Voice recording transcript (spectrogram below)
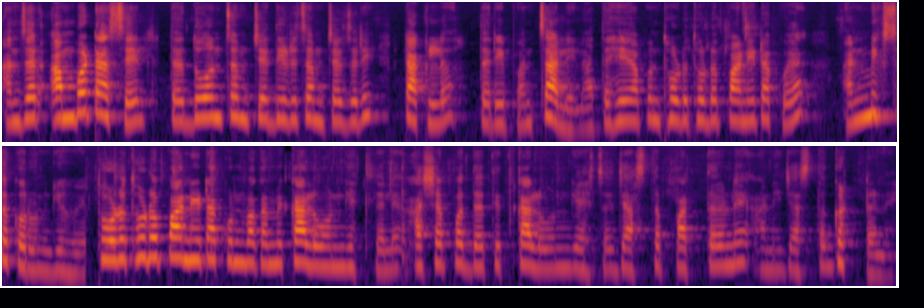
आणि जर आंबट असेल तर दोन चमचे दीड चमचा जरी टाकलं तरी पण चालेल. आता हे आपण थोडं थोडं पाणी टाकूया आणि मिक्स करून घेऊया. थोडं थोडं पाणी टाकून बघा मी कालवून घेतलेलं आहे. अशा पद्धतीत कालवून घ्यायचं. जास्त पातळ नाही आणि जास्त घट्ट नाही.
